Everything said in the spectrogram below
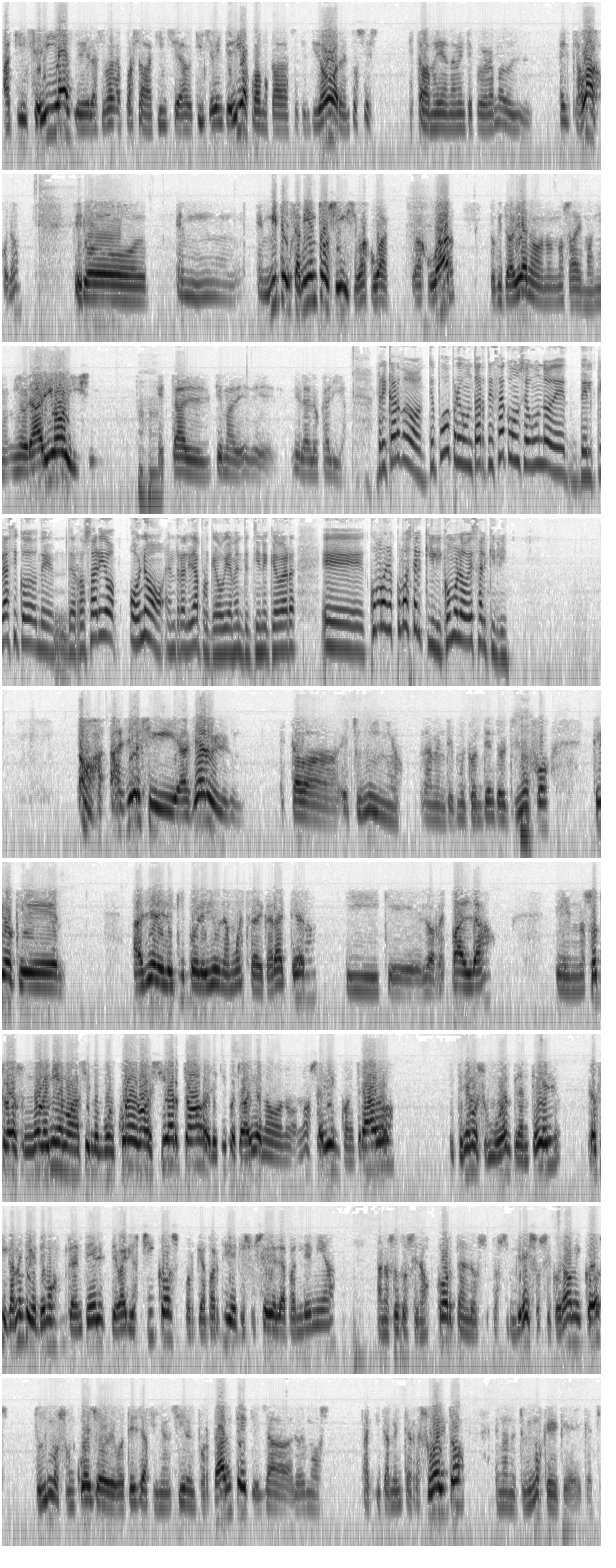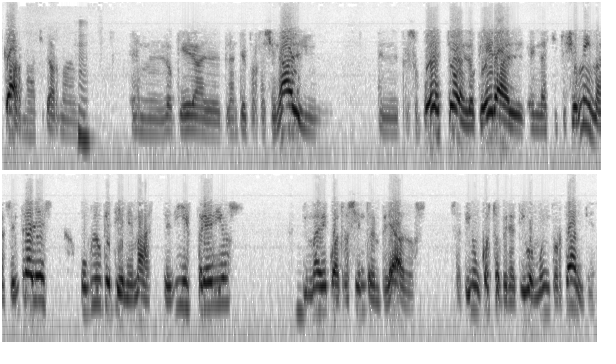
a 15 días, de la semana pasada a 15, a 15 20 días, jugamos cada 72 horas, entonces estaba medianamente programado el, el trabajo, ¿no? Pero en, en mi pensamiento sí, se va a jugar, se va a jugar, porque todavía no, no, sabemos ni, horario y está el tema de, la localía. Ricardo, ¿te puedo preguntar, te saco un segundo del clásico de, Rosario o no, en realidad, porque obviamente tiene que ver, eh, ¿cómo, ¿cómo está el Kili? ¿Cómo lo ves al Kili? No, ayer sí, ayer estaba hecho un niño, realmente muy contento del triunfo. Creo que Ayer el equipo le dio una muestra de carácter y que lo respalda. Eh, nosotros no veníamos haciendo un buen juego, es cierto, el equipo todavía no, no, se había encontrado, y tenemos un buen plantel. Lógicamente que tenemos un plantel de varios chicos, porque a partir de que sucede la pandemia, a nosotros se nos cortan los, los ingresos económicos, tuvimos un cuello de botella financiero importante, que ya lo hemos prácticamente resuelto, en donde tuvimos que, que, que achicarnos, achicarnos. Mm en lo que era el plantel profesional, en el presupuesto, en lo que era en la institución misma. Central es un club que tiene más de 10 predios y más de 400 empleados. O sea, tiene un costo operativo muy importante.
